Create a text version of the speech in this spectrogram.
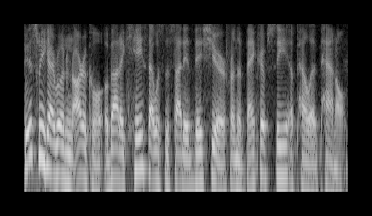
This week I wrote an article about a case that was decided this year from the Bankruptcy Appellate Panel.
